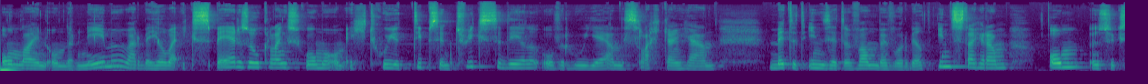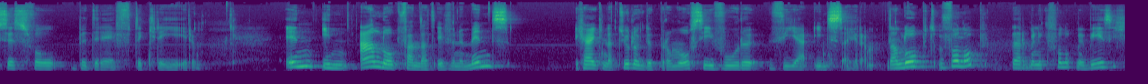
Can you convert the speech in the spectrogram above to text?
online ondernemen, waarbij heel wat experts ook langskomen om echt goede tips en tricks te delen over hoe jij aan de slag kan gaan met het inzetten van bijvoorbeeld Instagram om een succesvol bedrijf te creëren. En in aanloop van dat evenement ga ik natuurlijk de promotie voeren via Instagram. Dat loopt volop, daar ben ik volop mee bezig.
